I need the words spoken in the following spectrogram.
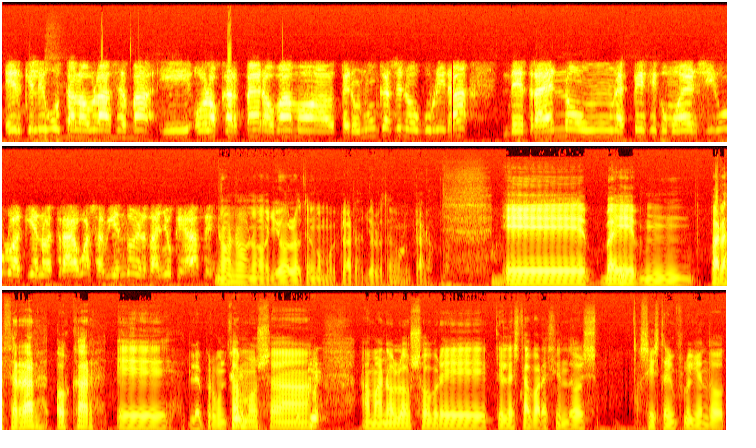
el que le gusta los blazers va y o los carperos vamos, a, pero nunca se nos ocurrirá de traernos una especie como el cirulo aquí a nuestra agua sabiendo el daño que hace. No, no, no, yo lo tengo muy claro, yo lo tengo muy claro. Eh, eh, mm, para cerrar, Oscar, eh, le preguntamos a, a, Manolo sobre qué le está pareciendo, es, si está influyendo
